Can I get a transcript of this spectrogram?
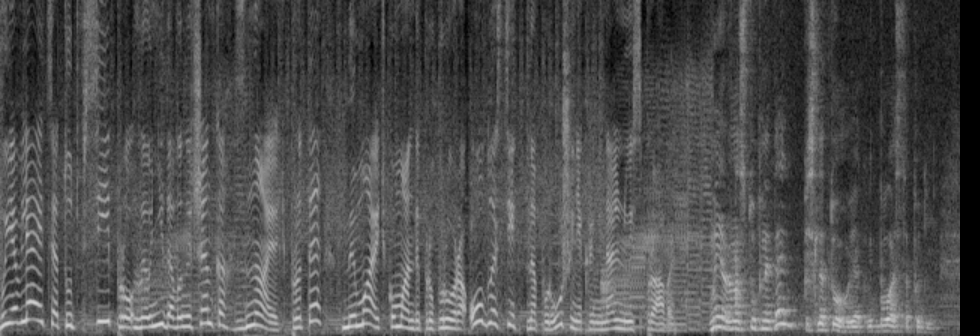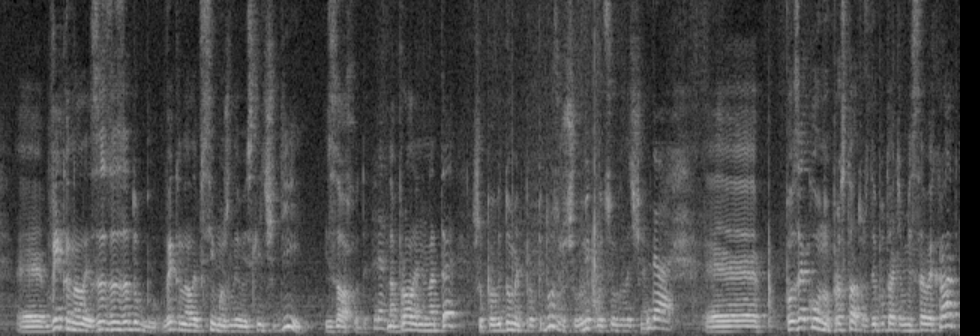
Виявляється, тут всі про Леоніда Величенка знають, проте не мають команди прокурора області на порушення кримінальної справи. Ми на наступний день, після того, як відбулася подія, е, виконали за, за, за добу, виконали всі можливі слідчі дії і заходи, направлені на те, щоб повідомити про підозру чоловіку цю величину. Да. Е, По закону про статус депутатів місцевих рад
